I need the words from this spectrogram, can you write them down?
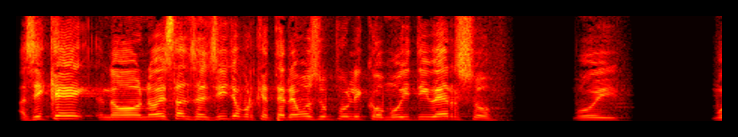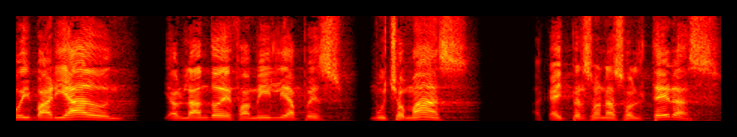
Así que no, no es tan sencillo porque tenemos un público muy diverso, muy, muy variado. Y hablando de familia, pues mucho más. Acá hay personas solteras,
